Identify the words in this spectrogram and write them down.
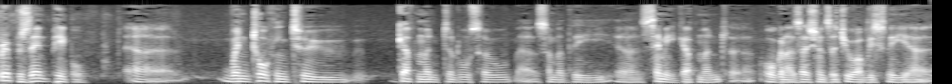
represent people uh, when talking to government and also uh, some of the uh, semi-government uh, organisations that you obviously uh,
